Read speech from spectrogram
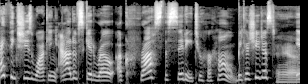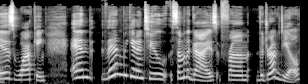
I think she's walking out of Skid Row across the city to her home because she just Yeah. is walking. And then we get into some of the guys from the drug deal.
